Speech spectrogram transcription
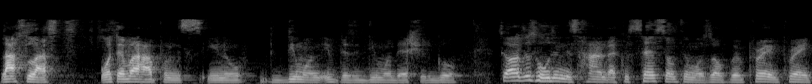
Last, last, whatever happens, you know, the demon, if there's a demon there should go. So I was just holding his hand. I could sense something was up. We we're praying, praying.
